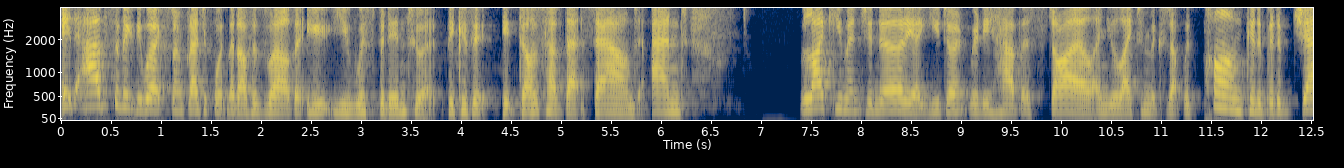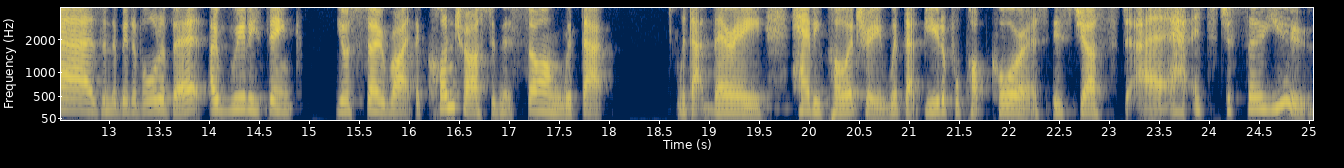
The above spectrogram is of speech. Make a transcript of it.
It absolutely works. And I'm glad you point that up as well, that you, you whispered into it because it, it does have that sound. And like you mentioned earlier, you don't really have a style and you like to mix it up with punk and a bit of jazz and a bit of all of it. I really think you're so right. The contrast in this song with that with that very heavy poetry with that beautiful pop chorus is just uh, it's just so you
